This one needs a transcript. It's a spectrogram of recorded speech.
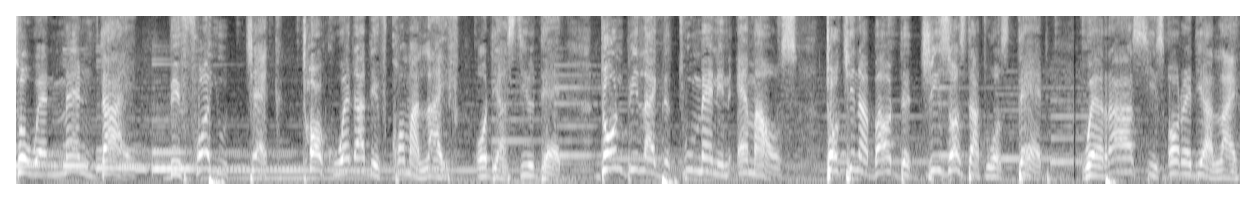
So when men die before you check. Talk whether they've come alive or they are still dead. Don't be like the two men in Emmaus talking about the Jesus that was dead whereas he's already alive.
